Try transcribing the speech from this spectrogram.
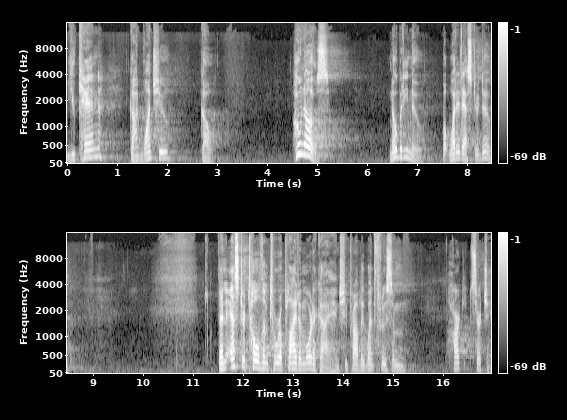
you can, God wants you, go. Who knows? Nobody knew. But what did Esther do? Then Esther told them to reply to Mordecai, and she probably went through some heart searching.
